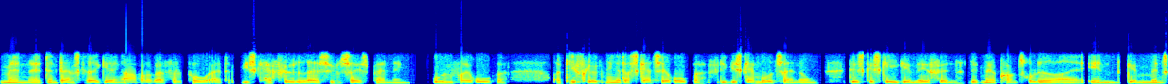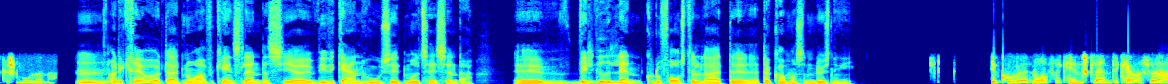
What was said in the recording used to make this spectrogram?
men øh, den danske regering arbejder i hvert fald på, at vi skal have flyttet asylsagsbehandling uden for Europa, og de flygtninge, der skal til Europa, fordi vi skal modtage nogen, det skal ske igennem FN, lidt mere kontrolleret end gennem menneskesmuglerne. Mm, og det kræver jo, at der er et nordafrikansk land, der siger, vi vil gerne huse et modtagscenter. Øh, hvilket land kunne du forestille dig, at, at der kommer sådan en løsning i? Det kunne være et nordafrikansk land. Det kan også være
